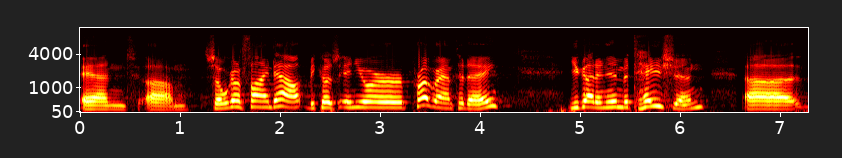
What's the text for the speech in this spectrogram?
And um, so we're going to find out because in your program today, you got an invitation. Uh,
